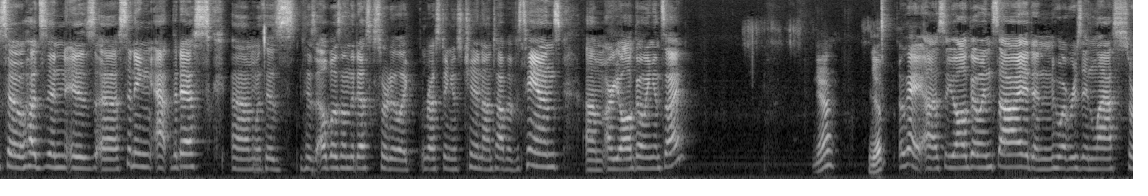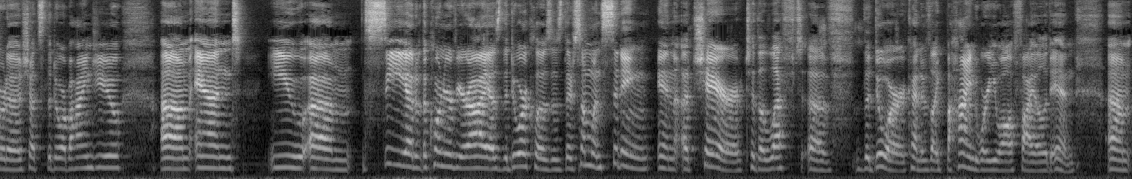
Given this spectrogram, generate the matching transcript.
so Hudson is uh, sitting at the desk um, with his his elbows on the desk, sort of like resting his chin on top of his hands. Um, are you all going inside? Yeah. Yep. Okay, uh, so you all go inside, and whoever's in last sort of shuts the door behind you. Um, and you um, see out of the corner of your eye as the door closes, there's someone sitting in a chair to the left of the door, kind of like behind where you all filed in. Um,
